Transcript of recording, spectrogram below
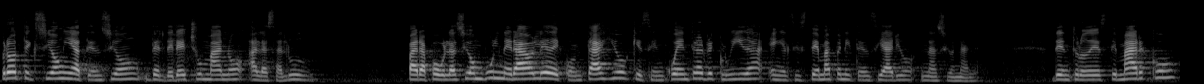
protección y atención del derecho humano a la salud, para población vulnerable de contagio que se encuentra recluida en el sistema penitenciario nacional. Dentro de este marco,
